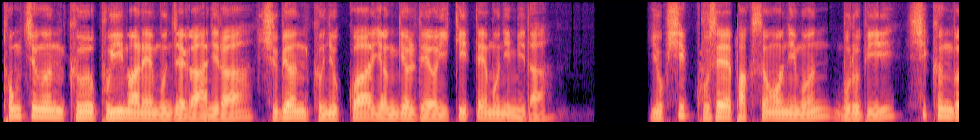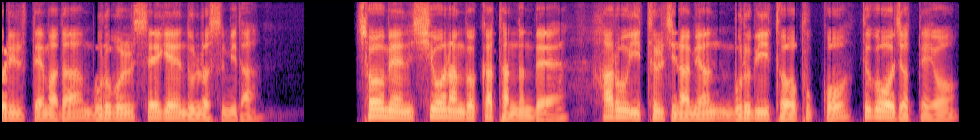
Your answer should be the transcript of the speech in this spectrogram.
통증은 그 부위만의 문제가 아니라 주변 근육과 연결되어 있기 때문입니다. 69세 박성호님은 무릎이 시큰거릴 때마다 무릎을 세게 눌렀습니다. 처음엔 시원한 것 같았는데 하루 이틀 지나면 무릎이 더 붓고 뜨거워졌대요.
